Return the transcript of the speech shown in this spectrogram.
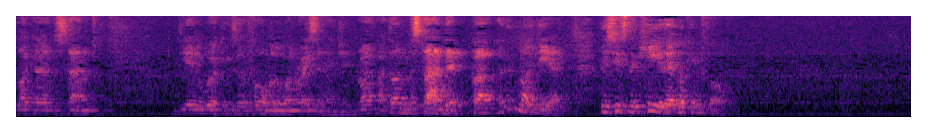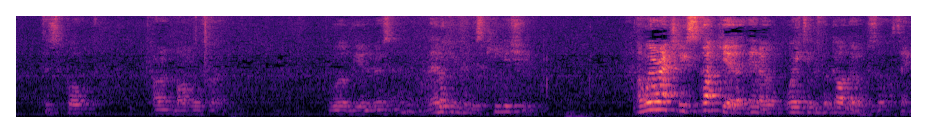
like I understand the inner workings of a Formula One racing engine, right? I don't understand it, but I've got an idea. This is the key they're looking for to support current model for the world, the universe, and everything. They're looking for this key issue. And we're actually stuck here, you know, waiting for Godot sort of thing.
